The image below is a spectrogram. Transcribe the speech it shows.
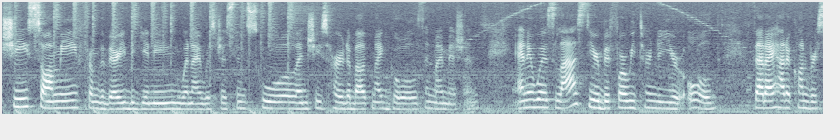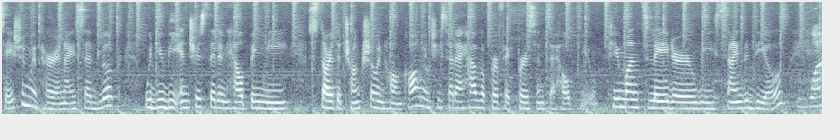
She saw me from the very beginning when I was just in school and she's heard about my goals and my mission. And it was last year before we turned a year old that I had a conversation with her and I said, look, would you be interested in helping me start a trunk show in Hong Kong? And she said, I have a perfect person to help you. A few months later, we signed a deal. Wow.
